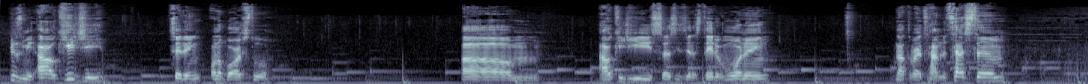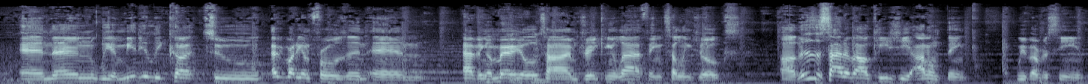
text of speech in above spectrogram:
excuse me, Aokiji sitting on a bar stool. Um, Aokiji says he's in a state of mourning. Not the right time to test him. And then we immediately cut to everybody unfrozen and having a merry old time, drinking, laughing, telling jokes. Uh, this is a side of Aokiji I don't think we've ever seen.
